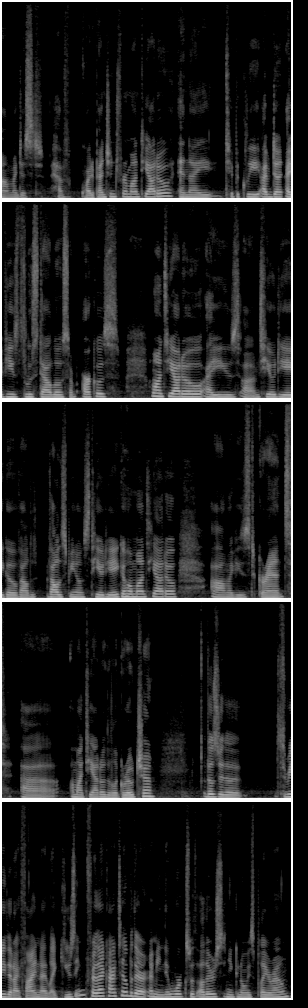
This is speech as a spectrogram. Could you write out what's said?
um, i just have quite a penchant for amontillado and i typically i've done i've used lustau los arcos amontillado i use um, tio diego Valdes, valdespino's tio diego amontillado um, i've used grant uh, amontillado de la Garrocha those are the three that I find I like using for that cocktail. But there, I mean, it works with others, and you can always play around.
